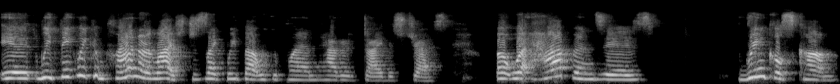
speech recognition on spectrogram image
is we think we can plan our lives just like we thought we could plan how to dye this dress but what happens is wrinkles come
